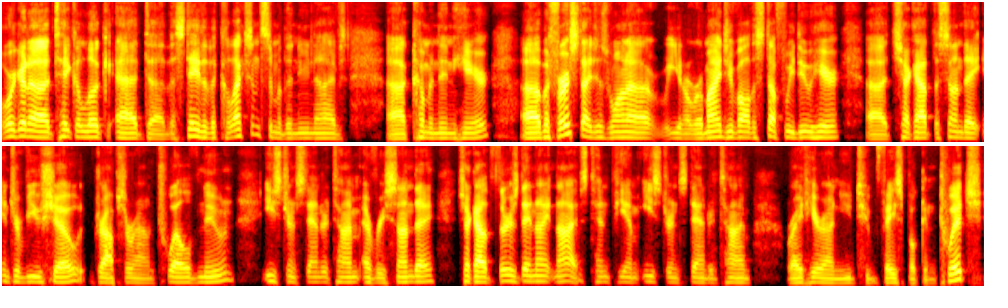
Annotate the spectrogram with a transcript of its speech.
we're gonna take a look at uh, the state of the collection, some of the new knives uh, coming in here. Uh, but first, I just want to you know remind you of all the stuff we do here. Uh, check out the Sunday interview show; it drops around 12 noon Eastern Standard Time every Sunday. Check out Thursday Night Knives, 10 p.m. Eastern Standard Time right here on YouTube, Facebook, and Twitch.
